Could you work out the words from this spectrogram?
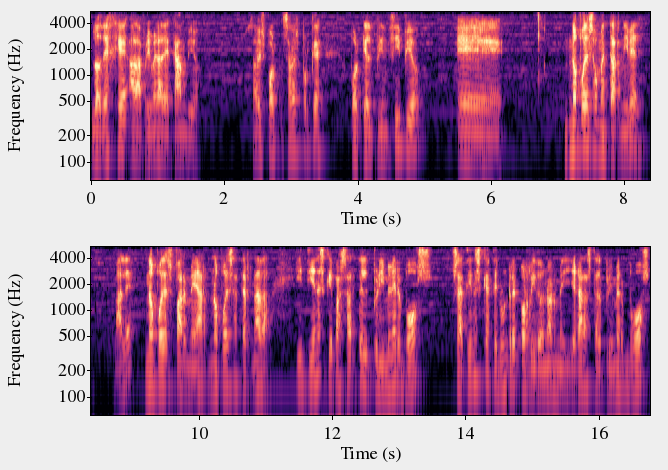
lo deje a la primera de cambio. ¿Sabéis por, ¿Sabes por qué? Porque el principio eh, no puedes aumentar nivel, ¿vale? No puedes farmear, no puedes hacer nada. Y tienes que pasarte el primer boss. O sea, tienes que hacer un recorrido enorme y llegar hasta el primer boss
